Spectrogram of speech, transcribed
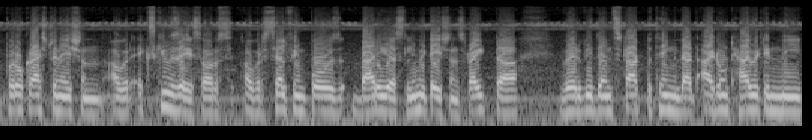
procrastination our excuses or our self-imposed barriers limitations right? Uh, where we then start to think that i don't have it in me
